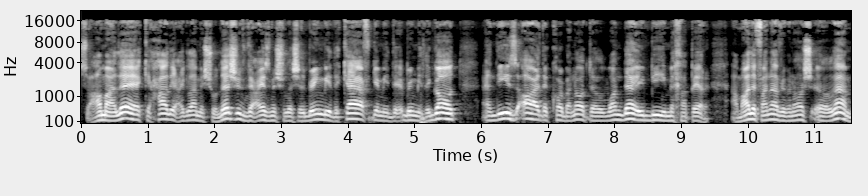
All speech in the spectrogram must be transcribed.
So Amaleh kehali agla meshuleshet ve'ez meshuleshet. Bring me the calf, give me the, bring me the goat, and these are the korbanot that will one day be mechaper. Amaleh fanav ribanosh. Uh,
